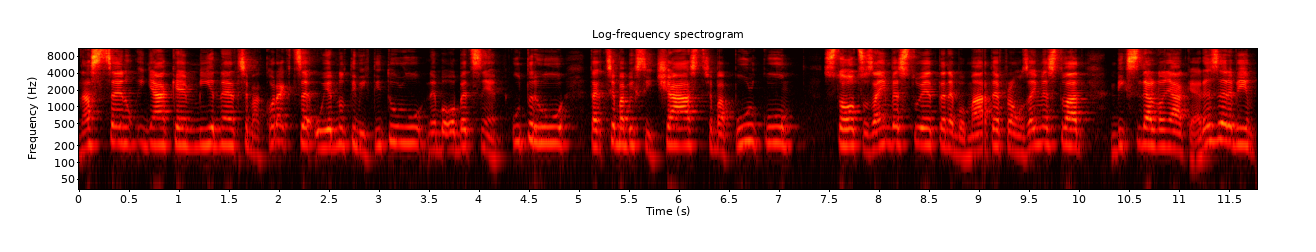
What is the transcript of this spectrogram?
na scénu i nějaké mírné třeba korekce u jednotlivých titulů nebo obecně u trhů, tak třeba bych si část, třeba půlku z toho, co zainvestujete nebo máte v plánu zainvestovat, bych si dal do nějaké rezervy,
